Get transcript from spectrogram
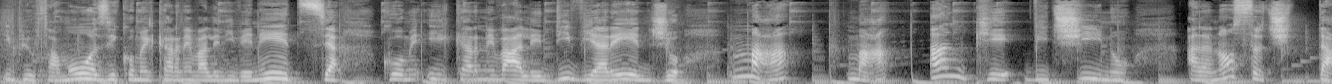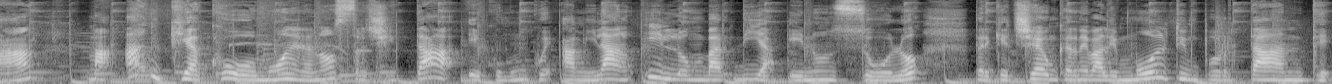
i più famosi come il carnevale di Venezia, come il carnevale di Viareggio, ma, ma anche vicino alla nostra città, ma anche a Como, nella nostra città e comunque a Milano, in Lombardia e non solo, perché c'è un carnevale molto importante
